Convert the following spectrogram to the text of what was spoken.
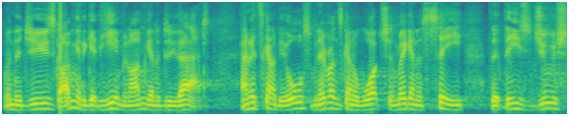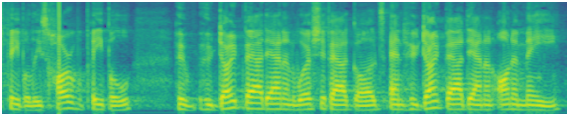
when the Jews go, I'm going to get him and I'm going to do that. And it's going to be awesome. And everyone's going to watch and we're going to see that these Jewish people, these horrible people who, who don't bow down and worship our gods and who don't bow down and honor me,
